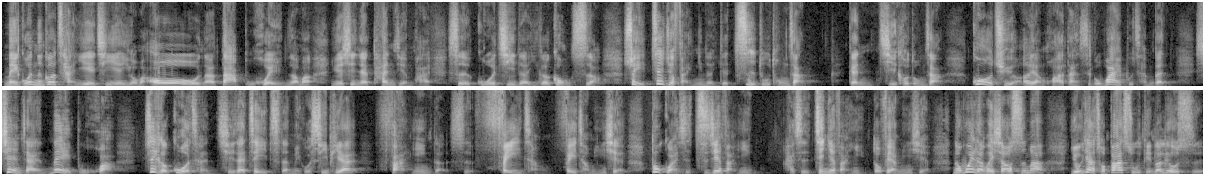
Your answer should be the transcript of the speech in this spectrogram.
美国能够产页气页岩油吗？哦，那大不会，你知道吗？因为现在碳减排是国际的一个共识啊，所以这就反映了一个制度通胀。跟结构通胀，过去二氧化碳是个外部成本，现在内部化这个过程，其实在这一次的美国 CPI 反映的是非常非常明显，不管是直接反应。还是间接反应都非常明显。那未来会消失吗？油价从八十五跌到六十，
